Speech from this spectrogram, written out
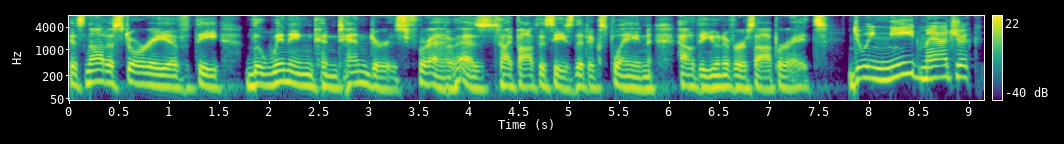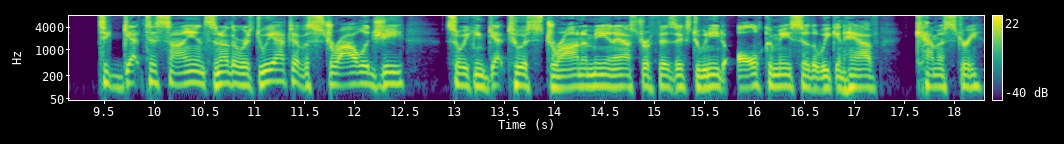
it's not a story of the the winning contenders for uh, as hypotheses that explain how the universe operates. Do we need magic to get to science? In other words, do we have to have astrology so we can get to astronomy and astrophysics? Do we need alchemy so that we can have chemistry?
